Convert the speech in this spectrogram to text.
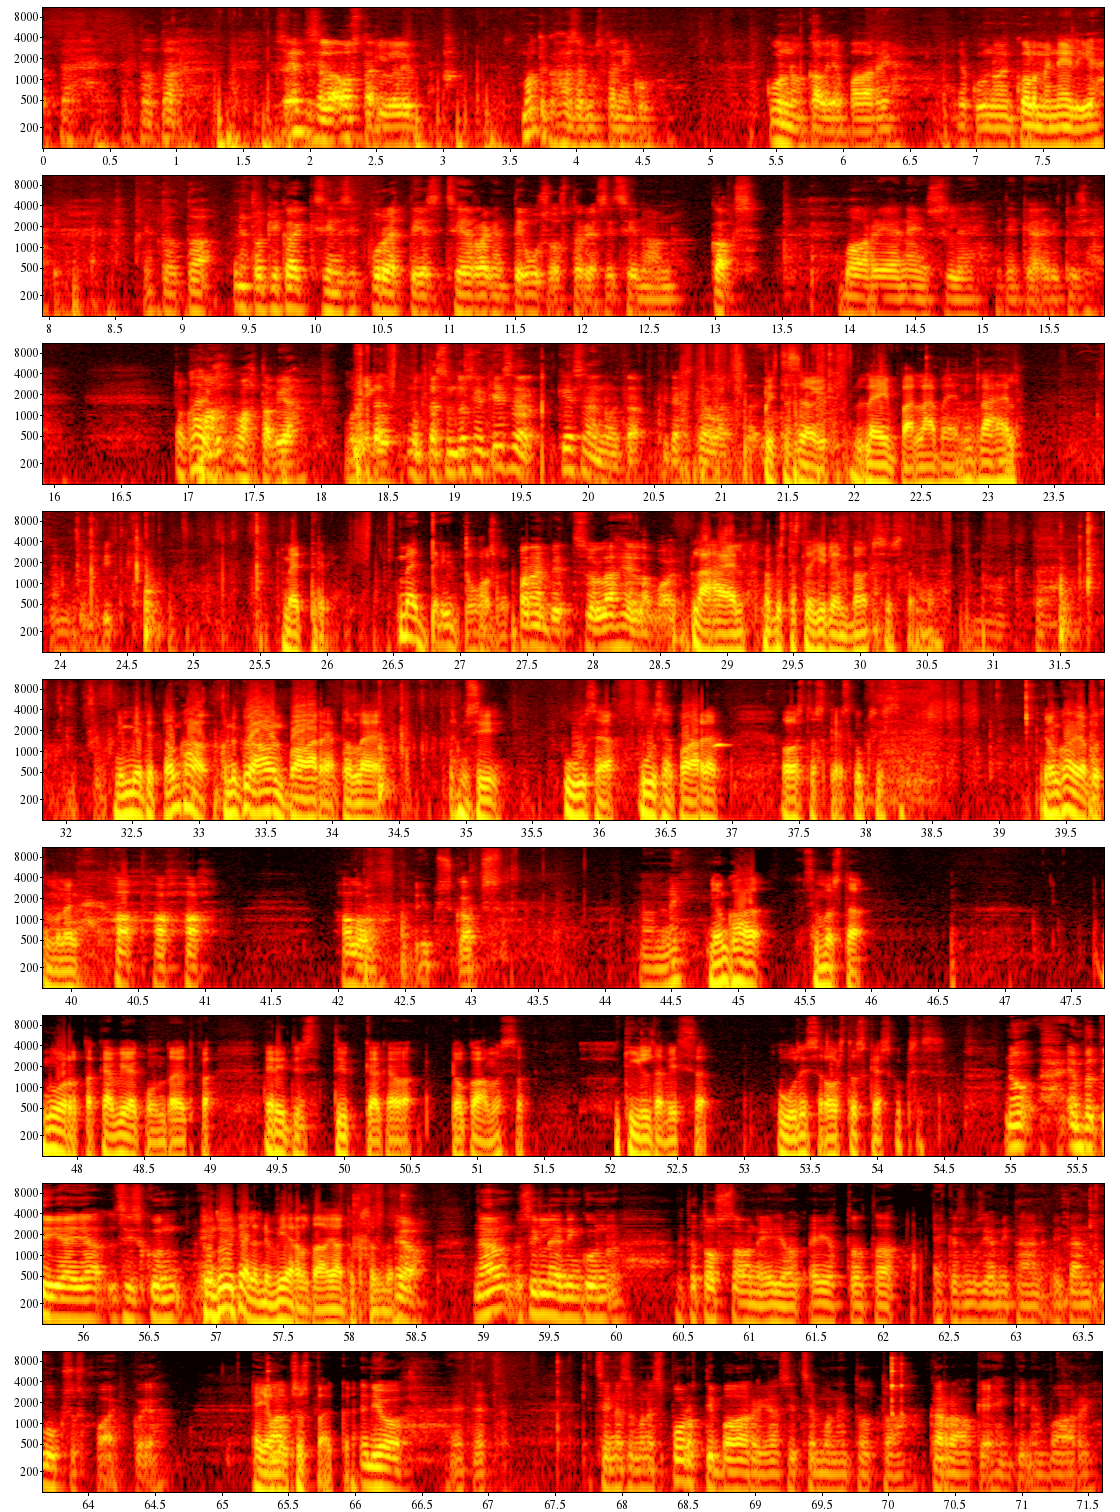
että, että tota, tuossa entisellä Ostarilla oli montakohan semmoista niinku kunnon kaljabaaria, joku noin kolme neljä. Ja tota, ne toki kaikki siinä sit purettiin ja sitten siihen rakennettiin uusi Ostari ja sitten siinä on kaksi baaria ja ne ei ole silleen mitenkään erityisen Onkohan ma- mahtavia. Mutta, Niinku- tässä, mutta tässä on tosiaan kesä, kesän noita, pitääkö sitä laittaa? Mistä se on leipää läveen lähellä? Sitä miten pitkä. Metri. Metrin tuossa. Parempi, että se on lähellä vai? Lähellä. Mä pistän sitä hiljemmäksi sitä muu. No tähän. Niin mietit, että onkohan, kun nykyään on baareja, tulee tämmösiä uusia, uusia baareja ostoskeskuksissa. Niin onkohan joku semmonen, Ha ha ha. Halo, yksi, kaksi. Nonni. niin onkohan semmoista nuorta kävijäkuntaa, jotka erityisesti tykkää käydä dokaamassa kiltävissä uusissa ostoskeskuksissa. No, enpä tiedä, ja siis kun... Tuntuu itselleni vieralta ajatukselta. Joo. Nämä on silleen niin kuin, mitä tossa on, ei ole, ei ole tuota, ehkä semmoisia mitään, mitään luksuspaikkoja. Ei ole luksuspaikkoja. Joo, että et, et siinä on semmoinen sporttibaari ja sitten semmoinen tota, karaoke-henkinen baari.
